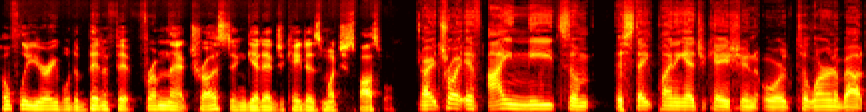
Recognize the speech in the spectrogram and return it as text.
hopefully you're able to benefit from that trust and get educated as much as possible. All right, Troy, if I need some estate planning education or to learn about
